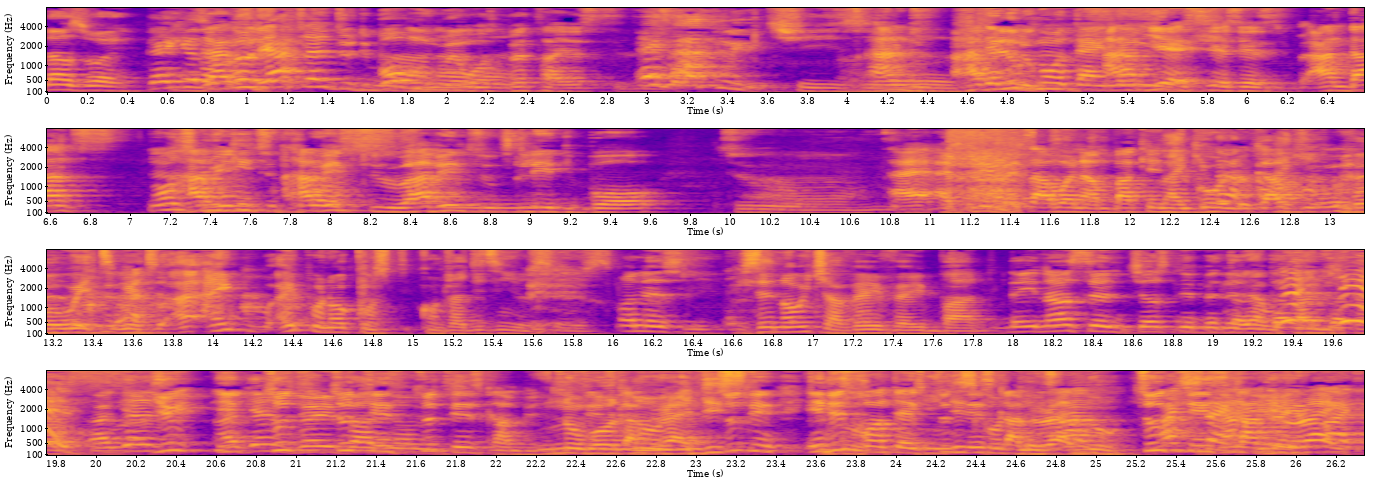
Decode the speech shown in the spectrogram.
That's why. They can No, they actually do. The ball No, no, movement was better yesterday. exactly. Jesus. And they look more dynamic. And yes, yes, yes. And that's Not having to having to having to play the ball. To um, I, I play better when I'm back in Like, the goal. like, Lukaku. but wait, wait. I, I, I not cons- contradicting yourselves. Honestly, You say Norwich are very, very bad. they now say just play better. Yeah, without but- Against, Yes, you, you, against two, very two bad things. Two things can be. Two No, things but can no, be right. in this- two things, in this no, context, in two this things can be right. no. Two Manchester things can be right.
